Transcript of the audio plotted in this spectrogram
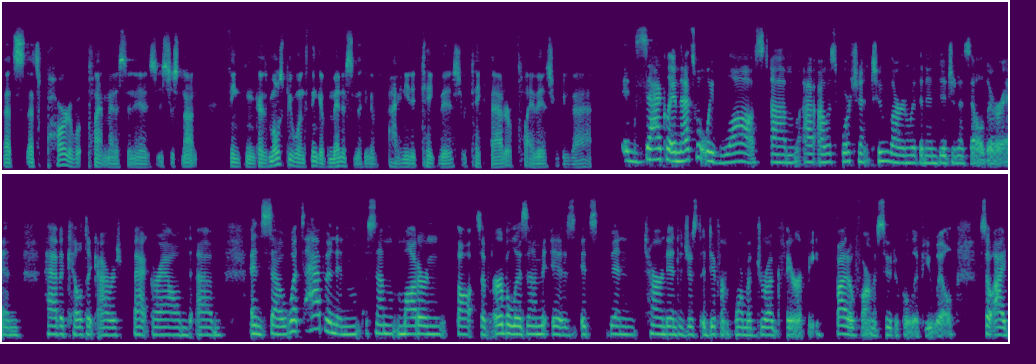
that's that's part of what plant medicine is. It's just not thinking because most people when they think of medicine, they think of I need to take this or take that or apply this or do that. Exactly. And that's what we've lost. Um, I, I, was fortunate to learn with an Indigenous elder and have a Celtic Irish background. Um, and so, what's happened in some modern thoughts of herbalism is it's been turned into just a different form of drug therapy, phytopharmaceutical, if you will. So, I,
